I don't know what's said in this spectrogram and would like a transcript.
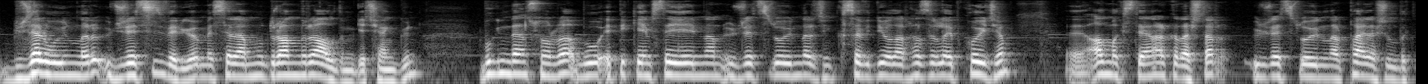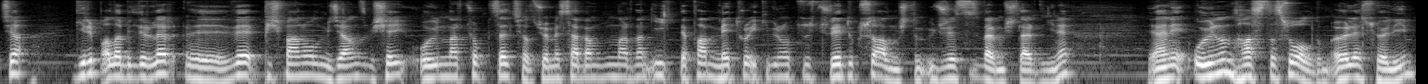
güzel oyunları ücretsiz veriyor. Mesela Mudranları aldım geçen gün. Bugünden sonra bu Epic Games'te yayınlanan ücretsiz oyunlar için kısa videolar hazırlayıp koyacağım. E, almak isteyen arkadaşlar ücretsiz oyunlar paylaşıldıkça girip alabilirler e, ve pişman olmayacağınız bir şey. Oyunlar çok güzel çalışıyor. Mesela ben bunlardan ilk defa Metro 2033 Redux'u almıştım. Ücretsiz vermişlerdi yine. Yani oyunun hastası oldum öyle söyleyeyim.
